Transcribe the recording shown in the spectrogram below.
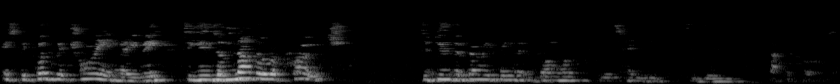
it's because we're trying maybe to use another approach to do the very thing that God intended to do at the cross.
